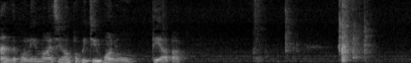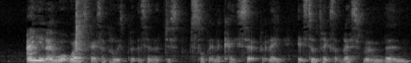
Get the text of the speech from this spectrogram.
and the volumizing. I'll probably do one or the other. And you know what, worst case, I could always put this in, a, just slop it in a case separately. It still takes up less room than,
